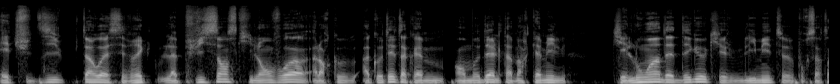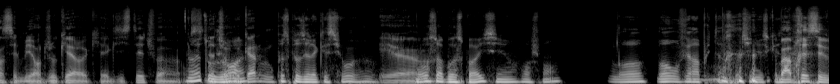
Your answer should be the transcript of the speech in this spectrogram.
Et tu te dis, putain, ouais, c'est vrai que la puissance qu'il envoie, alors qu'à côté, t'as quand même en modèle, t'as Marc Hamill, qui est loin d'être dégueu, qui est limite, pour certains, c'est le meilleur Joker qui a existé, tu vois, en Ouais, toujours. On peut se poser la question. hein. Et, euh, On se la pose pas ici, hein, franchement. Bon, bon, on verra plus tard. Continue. Bah après, c'est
